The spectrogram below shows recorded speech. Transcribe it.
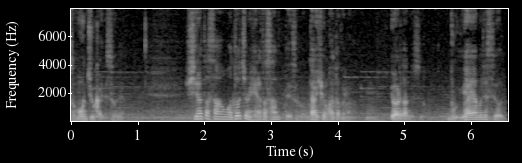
その門中会ですよね平田さんはどっちの平田さんってその代表の方から言われたんですよ「僕八重山ですよ」って、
